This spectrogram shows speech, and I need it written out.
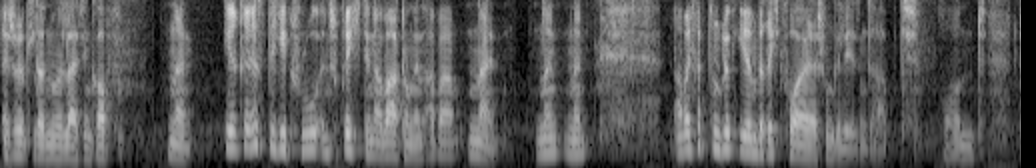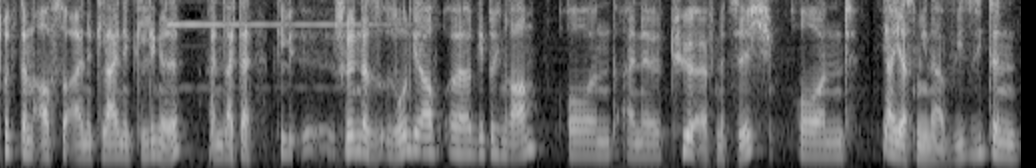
Er schüttelt nur leicht den Kopf. Nein. Ihre restliche Crew entspricht den Erwartungen, aber nein. Nein, nein. Aber ich habe zum Glück Ihren Bericht vorher schon gelesen gehabt. Und drückt dann auf so eine kleine Klingel. Ein leichter schillender Sohn geht, auf, äh, geht durch den Raum und eine Tür öffnet sich. Und ja, Jasmina, wie sieht denn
